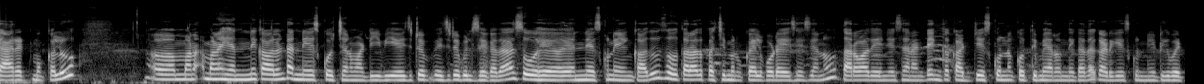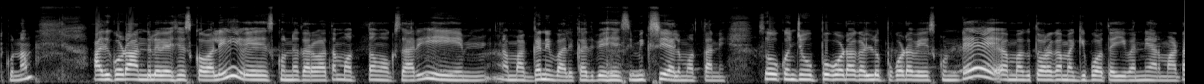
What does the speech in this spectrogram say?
క్యారెట్ ముక్కలు మన మనం ఎన్ని కావాలంటే అన్ని వేసుకోవచ్చు అనమాట ఇవి వెజిటబుల్ వెజిటబుల్సే కదా. సో అన్ని వేసుకున్న ఏం కాదు. సో తర్వాత పచ్చిమిరపకాయలు కూడా వేసేసాను. తర్వాత ఏం చేశానంటే ఇంకా కట్ చేసుకున్న కొత్తిమీర ఉంది కదా కడిగేసుకుని నీట్గా పెట్టుకున్నాం. అది కూడా అందులో వేసేసుకోవాలి. వేసుకున్న తర్వాత మొత్తం ఒకసారి మగ్గనివ్వాలి. కదిపేసేసి మిక్స్ చేయాలి మొత్తాన్ని. సో కొంచెం ఉప్పు కూడా గళ్ళుప్పు కూడా వేసుకుంటే మగ్గు త్వరగా మగ్గిపోతాయి ఇవన్నీ అనమాట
